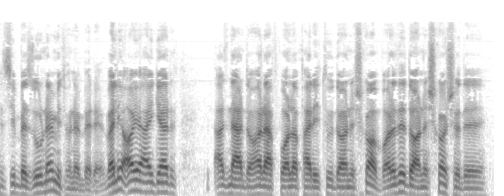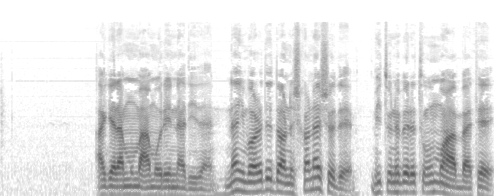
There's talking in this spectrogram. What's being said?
کسی به زور نمی‌تونه بره. ولی آیا اگر از نرده ها رفت بالا پری تو دانشگاه وارد دانشگاه شده؟ اگر اون معموری ندیدن. نه این وارد دانشگاه نشده. می‌تونه بره تو اون محبته.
